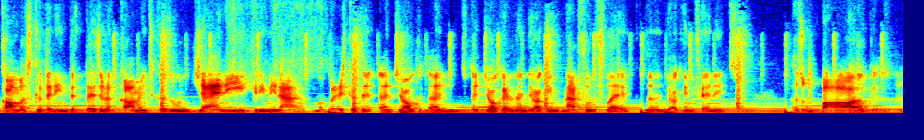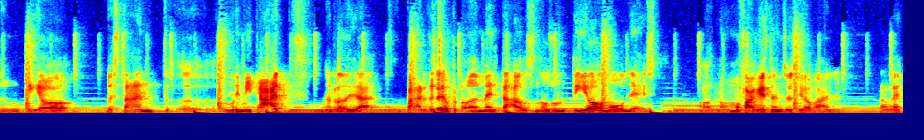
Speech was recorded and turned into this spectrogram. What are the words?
com els que tenim després en els còmics, que és un geni criminal. M'apareix que el, joc, el, el Joker d'en Joaquin Arthur Fleck, d'en Joaquin Phoenix, és un poc, és un tio bastant uh, limitat, en realitat. A part de Sí. problemes mentals, no és un tio molt llest. Oh, no me fa aquesta sensació, vaja. Però bé,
